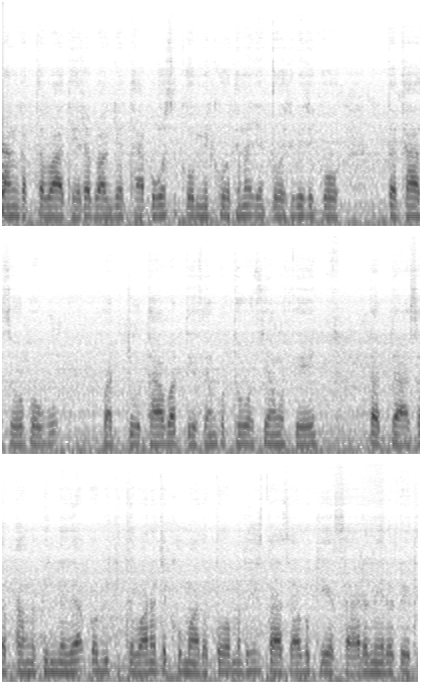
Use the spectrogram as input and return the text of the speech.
รังกัตตวาเถระบางยถาปวสโกมิโคธนะยันโตสวิจโกตถาโสปวุปัจจุทาวัตติสังกุโทเสียงวเสตัจจะสพังพินยะปวิกิตวานัจกุมาตโตมัติสตาสาวเกสารเนรเตเท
